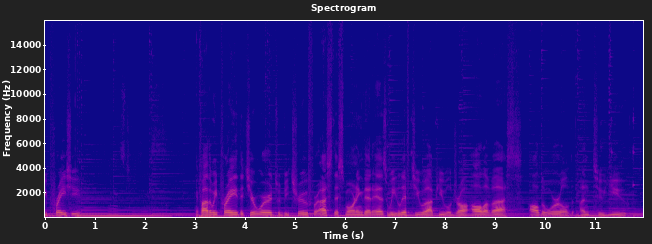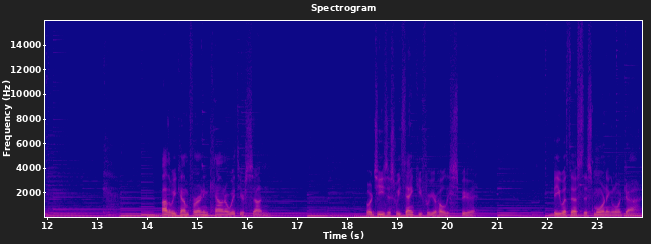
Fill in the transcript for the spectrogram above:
we praise you. And Father, we pray that your words would be true for us this morning, that as we lift you up, you will draw all of us, all the world, unto you. Father, we come for an encounter with your Son. Lord Jesus, we thank you for your Holy Spirit. Be with us this morning, Lord God.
